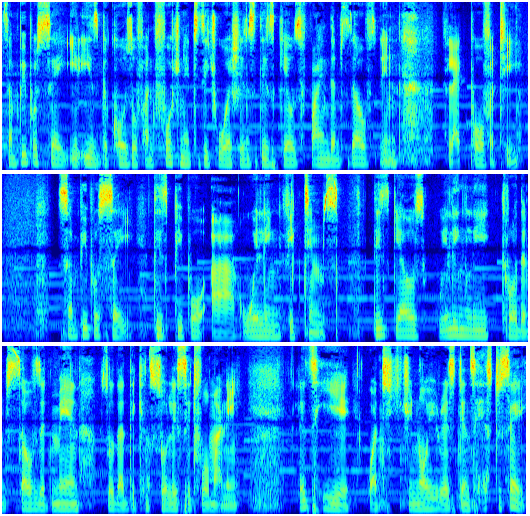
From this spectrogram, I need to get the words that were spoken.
Some people say it is because of unfortunate situations these girls find themselves in, like poverty. Some people say these people are willing victims. These girls willingly throw themselves at men so that they can solicit for money. Let's hear what Chinoi residents has to say.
